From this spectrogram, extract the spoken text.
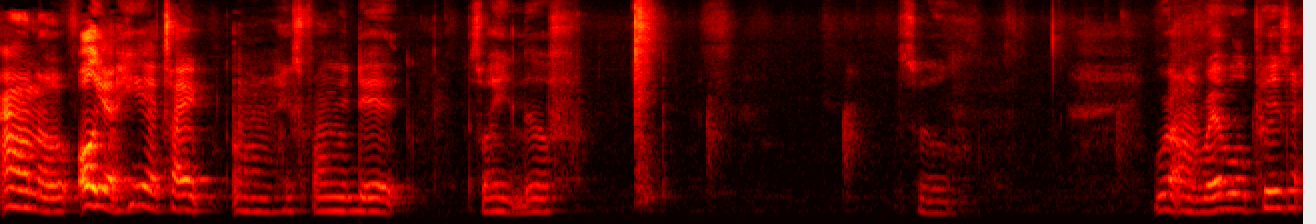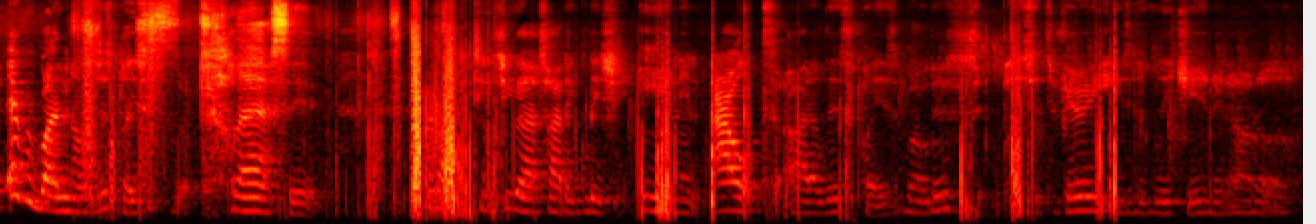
I don't know. Oh yeah, he had typed um his phone went dead. That's why he left. So we're on Rebel Prison. Everybody knows this place. Is a classic. I'm gonna teach you guys how to glitch in and out out of this place, bro. This place is very easy to glitch in and out of.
